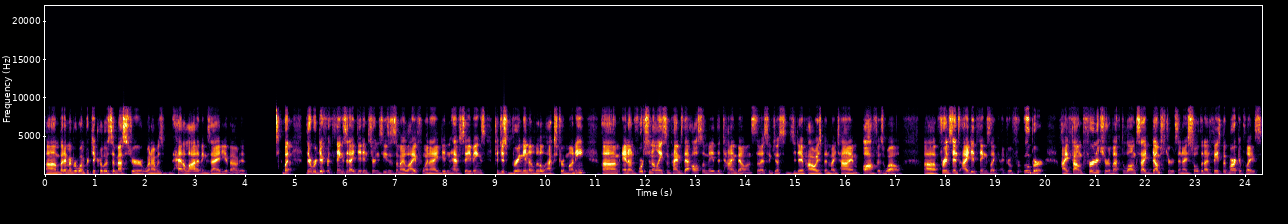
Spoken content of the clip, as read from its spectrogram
um, but I remember one particular semester when I was had a lot of anxiety about it but there were different things that I did in certain seasons of my life when I didn't have savings to just bring in a little extra money. Um, and unfortunately, sometimes that also made the time balance that I suggested today of how I spend my time off as well. Uh, for instance, I did things like I drove for Uber. I found furniture left alongside dumpsters and I sold it on Facebook Marketplace.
